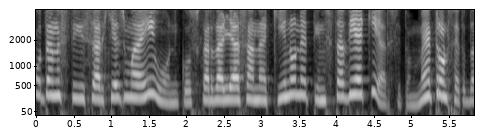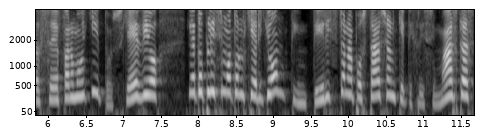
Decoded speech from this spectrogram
Όταν στις αρχές Μαΐου ο Νικός Χαρδαλιάς ανακοίνωνε την σταδιακή άρση των μέτρων θέτοντας σε εφαρμογή το σχέδιο για το πλήσιμο των χεριών, την τήρηση των αποστάσεων και τη χρήση μάσκας,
